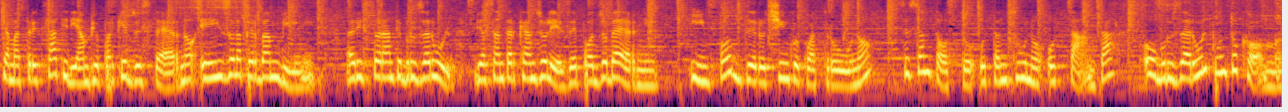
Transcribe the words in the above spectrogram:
Siamo attrezzati di ampio parcheggio esterno e isola per bambini. Ristorante Brusarul, via Sant'Arcangiolese, Poggio Berni. Info 0541 68 81 80 o brusarul.com.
